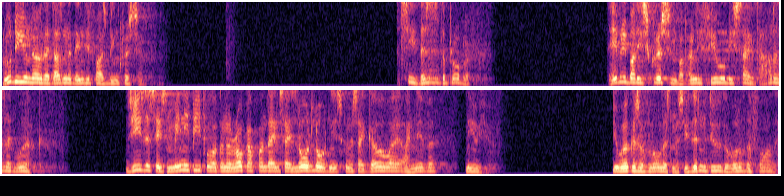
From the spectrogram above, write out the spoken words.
Who do you know that doesn't identify as being Christian? See, this is the problem. Everybody's Christian, but only few will be saved. How does that work? Jesus says many people are going to rock up one day and say, Lord, Lord, and he's going to say, Go away, I never knew you. You workers of lawlessness, you didn't do the will of the Father.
